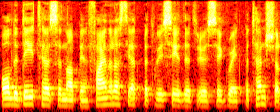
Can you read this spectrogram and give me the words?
all the details have not been finalized yet, but we see that there is a great potential.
